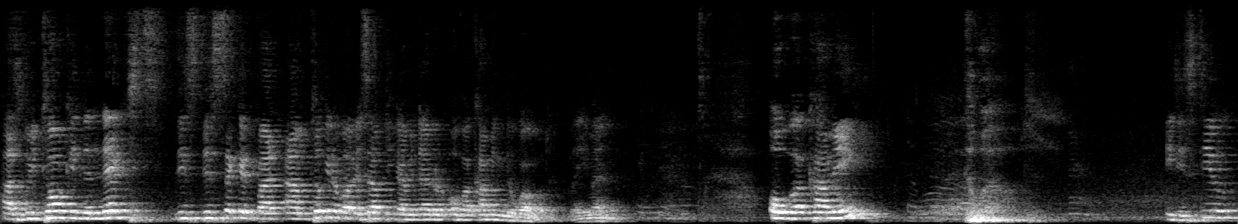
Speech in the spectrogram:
as we talk in the next, this, this second part. I'm talking about a subject I'm entitled Overcoming the World. Amen. Overcoming the world. It is still,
